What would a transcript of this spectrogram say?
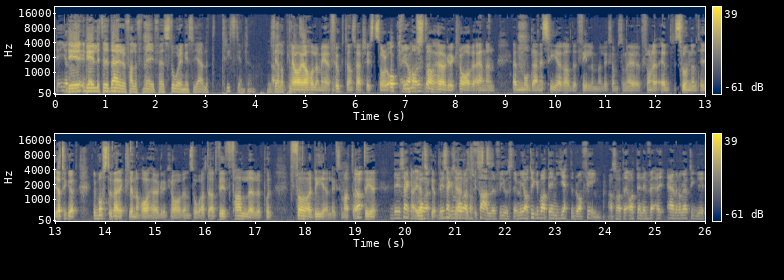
det, jag det, det är lite där det faller för mig, för storyn är så jävligt trist egentligen. Det är så jävla platt. Ja, jag håller med. Fruktansvärt trist story. Och vi Jag måste ha högre krav än en, en moderniserad film liksom, som är från en, en svunnen tid. Jag tycker att vi måste verkligen ha högre krav än så. Att, att vi faller på, för det. Liksom. Att, Ja. att det Det är säkert många, det det är säkert många som trist. faller för just det. Men jag tycker bara att det är en jättebra film. Alltså att, att den är, även om jag tycker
